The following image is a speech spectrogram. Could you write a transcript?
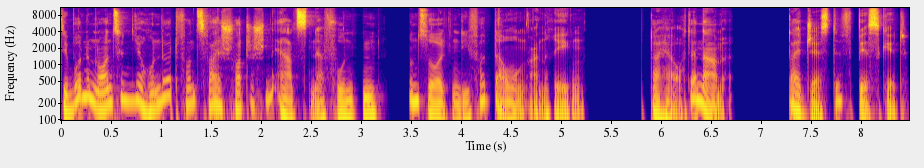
Sie wurden im 19. Jahrhundert von zwei schottischen Ärzten erfunden und sollten die Verdauung anregen. Daher auch der Name. Digestive Biscuit,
